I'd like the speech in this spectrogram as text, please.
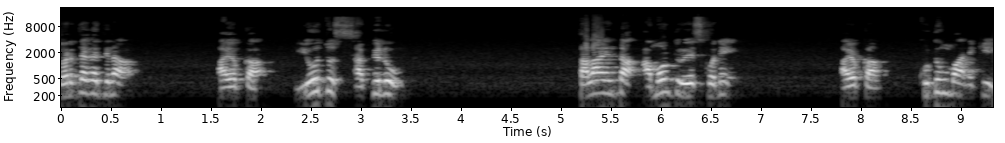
త్వరితగతిన ఆ యొక్క యూత్ సభ్యులు తలా ఇంత అమౌంట్ వేసుకొని ఆ యొక్క కుటుంబానికి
